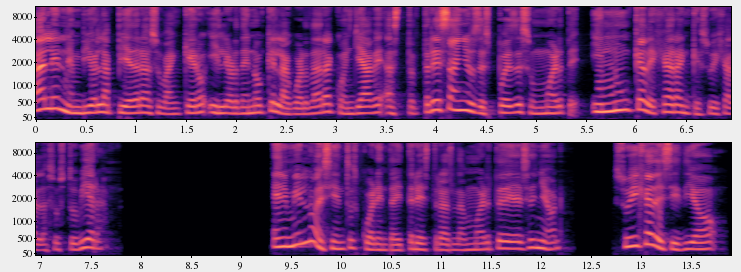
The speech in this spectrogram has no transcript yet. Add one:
Allen envió la piedra a su banquero y le ordenó que la guardara con llave hasta tres años después de su muerte y nunca dejaran que su hija la sostuviera. En 1943, tras la muerte del señor, su hija decidió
